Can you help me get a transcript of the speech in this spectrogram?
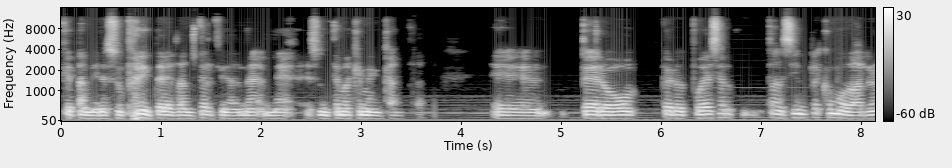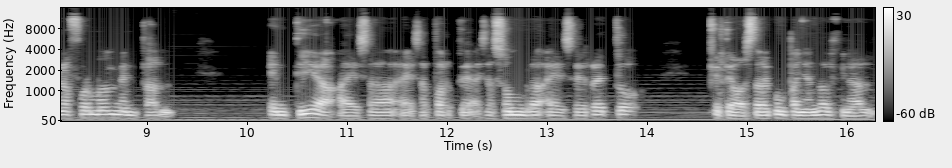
que también es súper interesante, al final es un tema que me encanta. Eh, pero, pero puede ser tan simple como darle una forma mental en ti a, esa, a esa parte, a esa sombra, a ese reto que te va a estar acompañando al final,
